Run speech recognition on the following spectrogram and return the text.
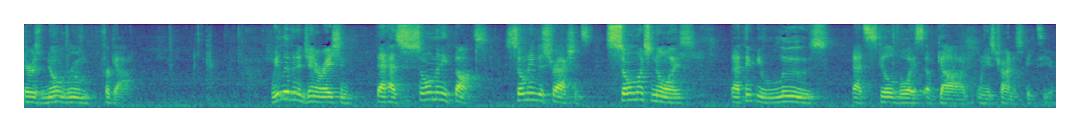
there is no room for God. We live in a generation that has so many thoughts, so many distractions, so much noise that I think we lose that still voice of God when he's trying to speak to you.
